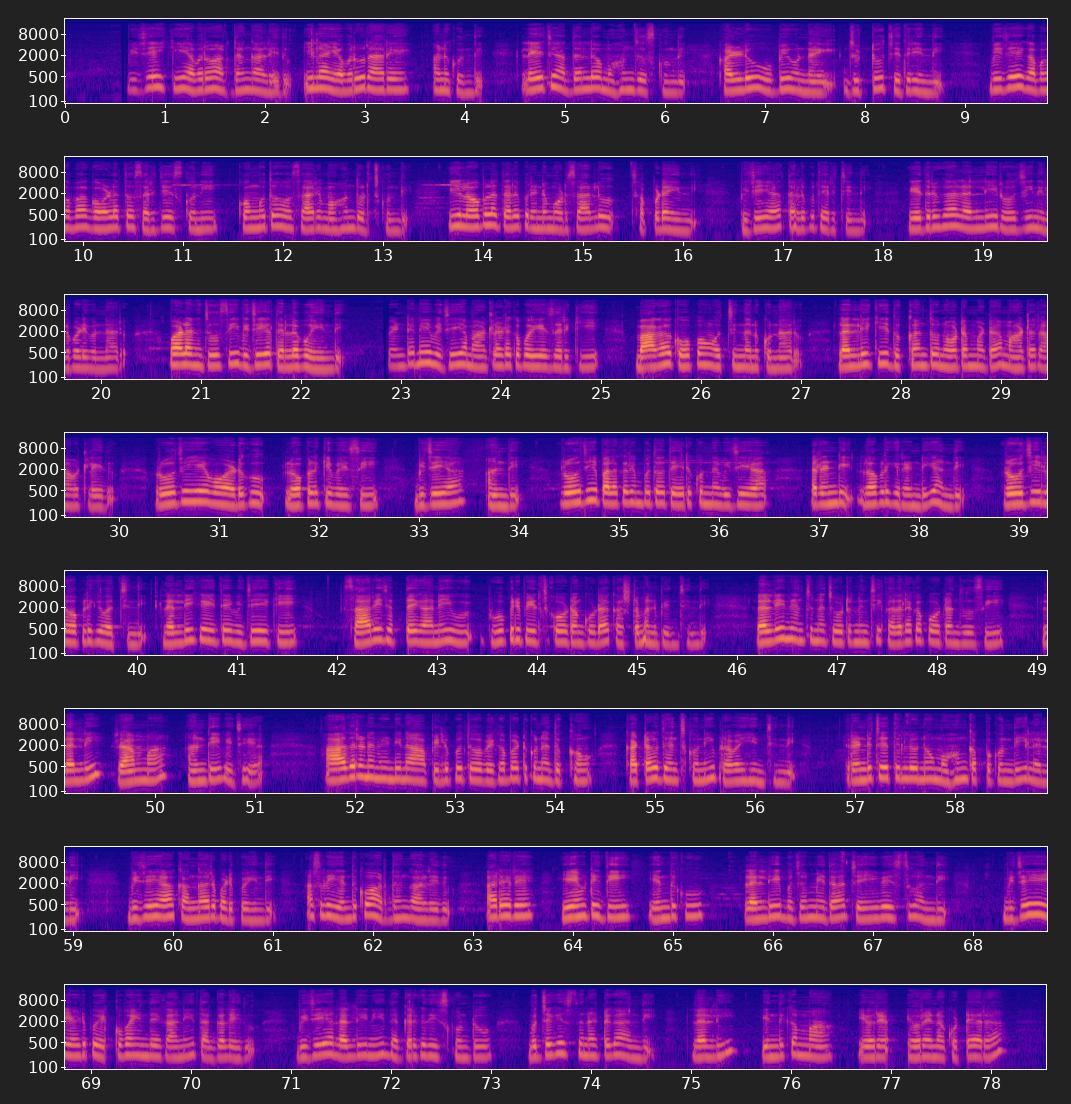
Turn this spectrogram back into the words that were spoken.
విజయ్కి ఎవరో అర్థం కాలేదు. ఇలా ఎవరూ రారే? అనుకుంది. లేచి అద్దంలో మొహం చూసుకుంది. కళ్ళు ఉబ్బి ఉన్నాయి. జుట్టు చెదిరింది. విజయ్ గబగబా గోళ్ళతో సరిచేసుకుని కొంగుతో ఓసారి మొహం తుడుచుకుంది. ఈ లోపల తలుపు రెండు మూడు సార్లు చప్పుడయింది. విజయ తలుపు తెరిచింది. ఎదురుగా లల్లి రోజీ నిలబడి ఉన్నారు. వాళ్ళని చూసి విజయ తెల్లబోయింది. వెంటనే విజయ మాట్లాడకపోయేసరికి బాగా కోపం వచ్చిందనుకున్నారు. లల్లికి దుఃఖంతో నోటమ్మట మాట రావట్లేదు. రోజీయే ఓ అడుగు లోపలికి వేసి విజయ అంది. రోజీ పలకరింపుతో తేరుకున్న విజయ రండి లోపలికి రండి అంది. రోజీ లోపలికి వచ్చింది. లల్లీకి అయితే విజయ్కి సారీ చెప్తే గానీ ఊ- ఊపిరి పీల్చుకోవడం కూడా కష్టమనిపించింది. లల్లి నించున్న చోటు నుంచి కదలకపోవటం చూసి లల్లి రామ్మ అంది విజయ. ఆదరణ నిండిన ఆ పిలుపుతో బిగబట్టుకున్న దుఃఖం కట్టలు తెంచుకొని ప్రవహించింది. రెండు చేతుల్లోనూ మొహం కప్పుకుంది లల్లి. విజయ కంగారు పడిపోయింది. అసలు ఎందుకో అర్థం కాలేదు. అరెరే ఏమిటిది? ఎందుకు? లల్లి భుజం మీద చేయి వేస్తూ అంది. విజయ ఏడుపు ఎక్కువైందే కానీ తగ్గలేదు. విజయ లల్లిని దగ్గరకు తీసుకుంటూ బుజ్జగిస్తున్నట్టుగా అంది. లల్లి ఎందుకమ్మా? ఎవరే ఎవరైనా కొట్టారా?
